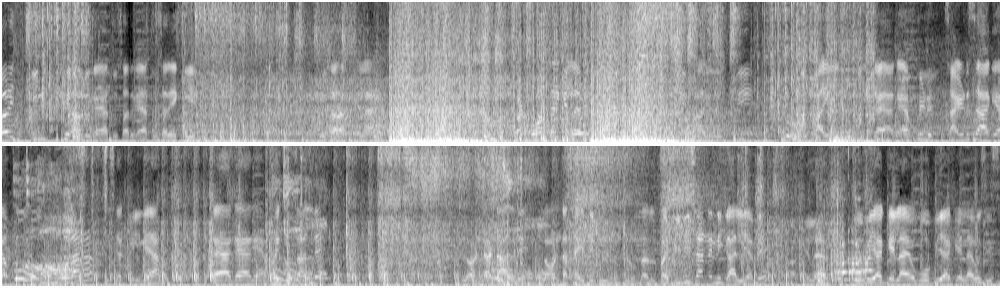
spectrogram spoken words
ये तीन खेल अभी गया गया तुषार एक ही है। तुषार अकेला है। बट बहुत सही खेला भाई ओपी भाई गया गया फिर साइड से आ गया। बोला ना इसका किल गया। गया गया गया। भाई डाल दे लौंडा डाल दे। लौंडा सही से ब्लू ब्लू डाल। भाई ने निकाल लिया बे। वो भी अकेला है वो भी अकेला है उसी से।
